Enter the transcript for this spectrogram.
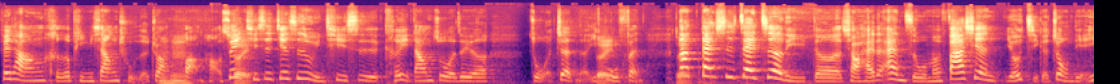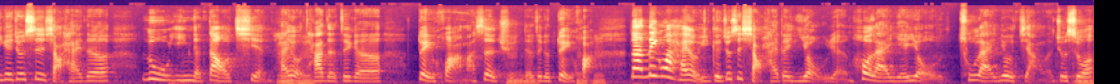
非常和平相处的状况，哈，所以其实监视录影器是可以当做这个佐证的一部分。那但是在这里的小孩的案子，我们发现有几个重点，一个就是小孩的录音的道歉，还有他的这个。对话嘛，社群的这个对话。那另外还有一个就是小孩的友人，后来也有出来又讲了，就说，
